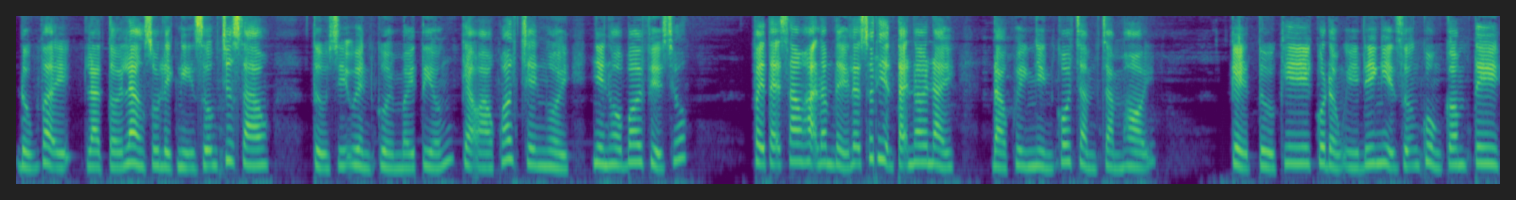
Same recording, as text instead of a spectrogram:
Đúng vậy, là tới làng du lịch nghỉ dưỡng chứ sao? Tử Chi Uyển cười mấy tiếng, kẹo áo khoác trên người, nhìn hồ bơi phía trước. Vậy tại sao Hạ Lâm Đế lại xuất hiện tại nơi này? Đào Khuynh nhìn cô chằm chằm hỏi. Kể từ khi cô đồng ý đi nghỉ dưỡng cùng công ty,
